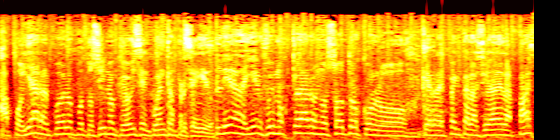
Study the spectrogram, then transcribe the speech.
apoyar al pueblo potosino que hoy se encuentra perseguido. El día de ayer fuimos claros nosotros con lo que respecta a la ciudad de La Paz,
